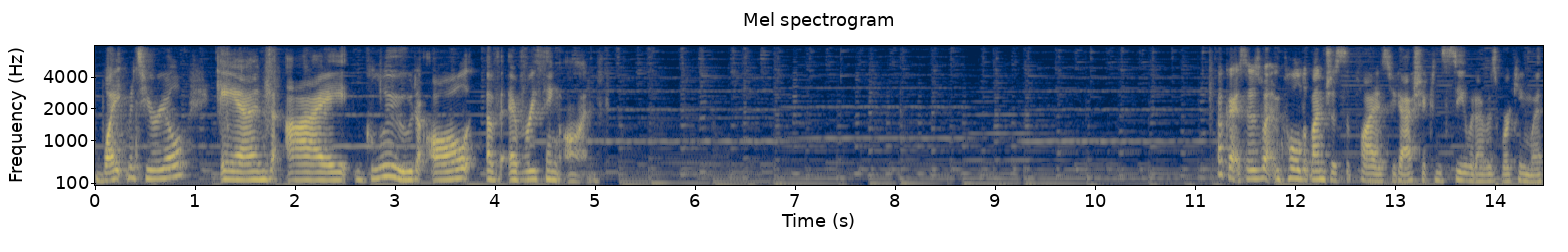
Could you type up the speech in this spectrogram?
white material and I glued all of everything on. Okay, so I just went and pulled a bunch of supplies so you actually can see what I was working with.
